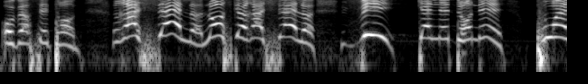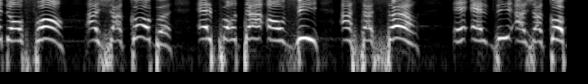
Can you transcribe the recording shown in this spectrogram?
Au verset 30, Rachel, lorsque Rachel vit qu'elle n'est donnée point d'enfant à Jacob, elle porta envie à sa sœur et elle dit à Jacob,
